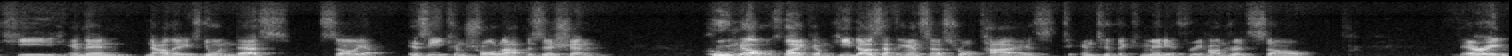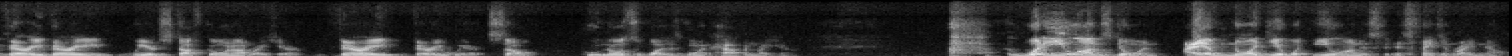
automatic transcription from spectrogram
he and then now that he's doing this, so yeah, is he controlled opposition? Who knows? Like um, he does have ancestral ties to, into the committee of 300. So very, very, very weird stuff going on right here. Very, very weird. So who knows what is going to happen right here? What Elon's doing, I have no idea what Elon is, is thinking right now.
